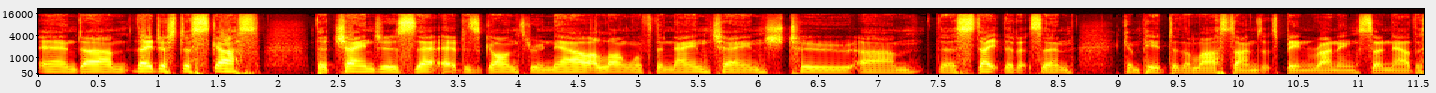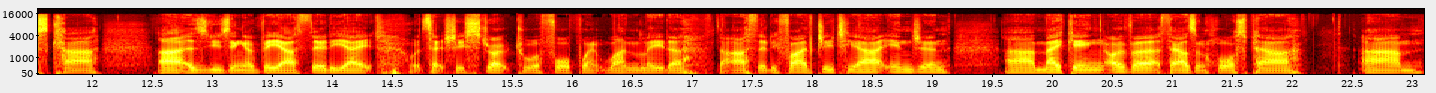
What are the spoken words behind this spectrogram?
and um, they just discuss the changes that it has gone through now, along with the name change to um, the state that it's in compared to the last times it's been running. So now this car uh, is using a VR38, which actually stroked to a 4.1 litre, the R35 GTR engine uh, making over a thousand horsepower. Um,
